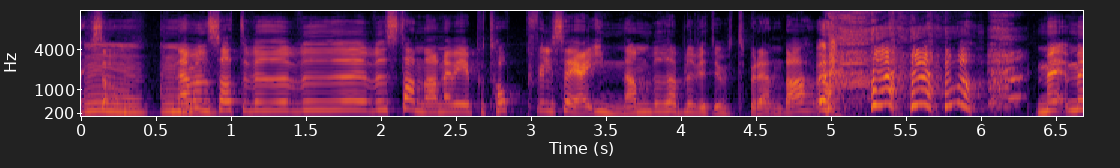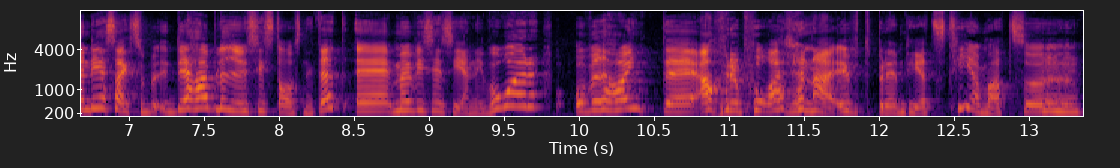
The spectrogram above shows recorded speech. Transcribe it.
liksom. Mm, mm. Nej men så att vi, vi, vi stannar när vi är på topp, vill säga innan vi har blivit utbrända. men, men det sagt, så det här blir ju sista avsnittet, eh, men vi ses igen i vår. Och vi har inte, apropå den här utbrändhetstemat, så Mm.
